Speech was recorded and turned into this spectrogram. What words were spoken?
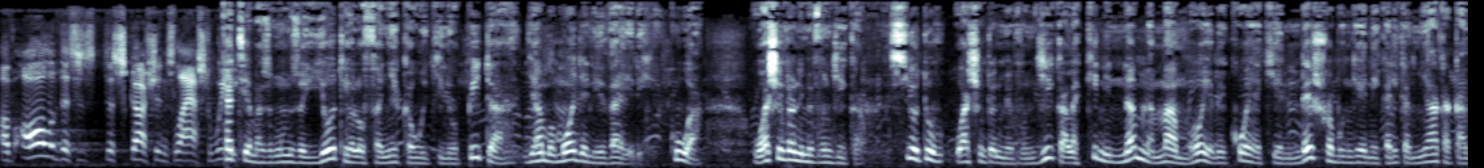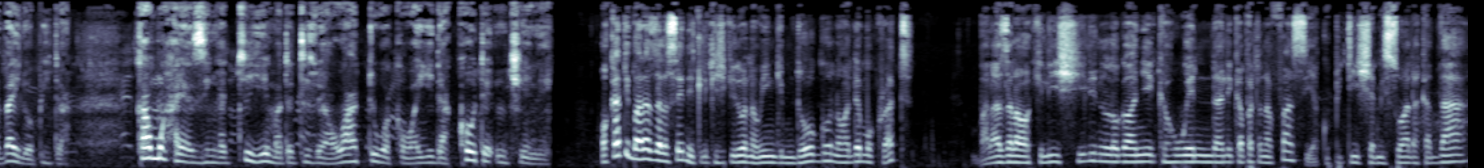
of all of this discussions last week, Kati ya mazungumzo yote yaliyofanyika wiki iliyopita, jambo moja ni dhahiri kuwa Washington imevunjika. Sio tu Washington imevunjika, lakini namna mambo yamekuwa yakiendeshwa bungeni katika miaka kadhaa iliyopita kamwe hayazingatii matatizo ya watu wa kawaida kote nchini. Wakati baraza la Senate likishikiliwa na wingi mdogo na Wademokrat, baraza la wawakilishi linalogawanyika huenda likapata nafasi ya kupitisha miswada kadhaa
